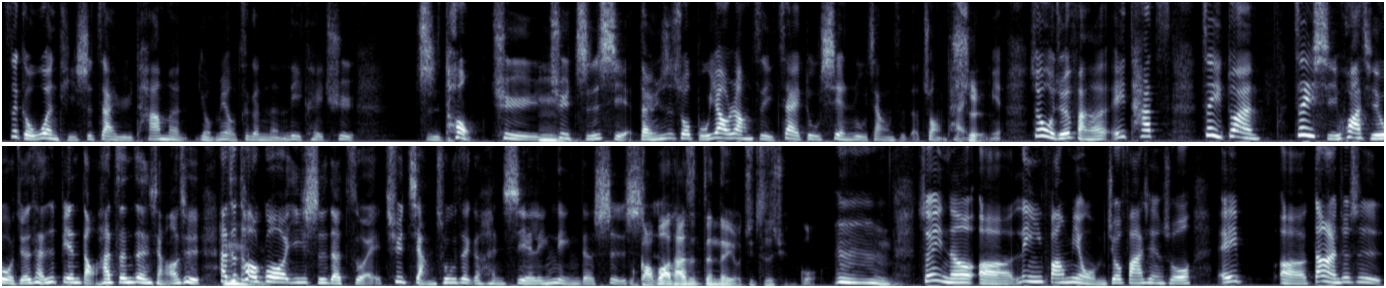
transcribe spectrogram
这个问题是在于他们有没有这个能力可以去。止痛去、嗯、去止血，等于是说不要让自己再度陷入这样子的状态里面。所以我觉得反而，哎，他这一段这一席话，其实我觉得才是编导他真正想要去，他是透过医师的嘴去讲出这个很血淋淋的事实。搞不好他是真的有去咨询过。嗯嗯。所以呢，呃，另一方面，我们就发现说，哎，呃，当然就是。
